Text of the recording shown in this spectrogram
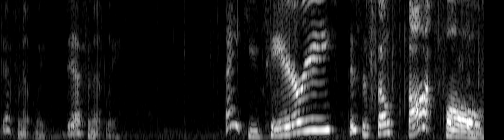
definitely, definitely. Thank you, Terry. This is so thoughtful.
